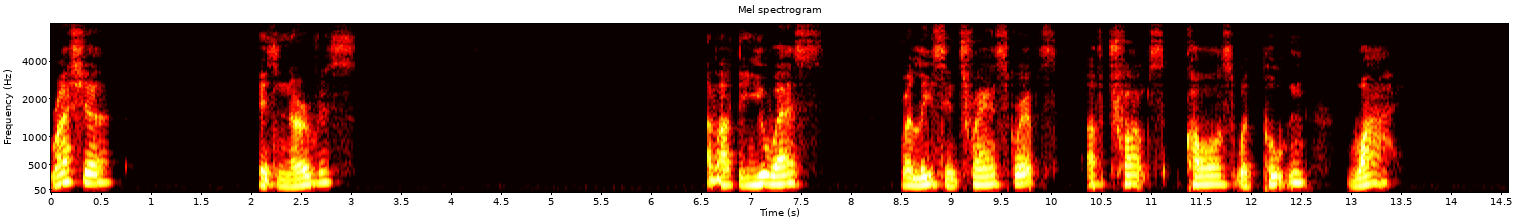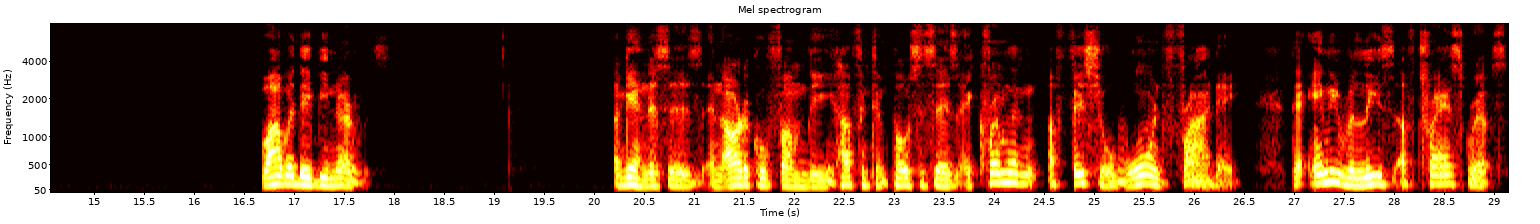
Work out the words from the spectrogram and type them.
Russia is nervous about the U.S. releasing transcripts of Trump's calls with Putin? Why? Why would they be nervous? Again, this is an article from the Huffington Post. It says a Kremlin official warned Friday that any release of transcripts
